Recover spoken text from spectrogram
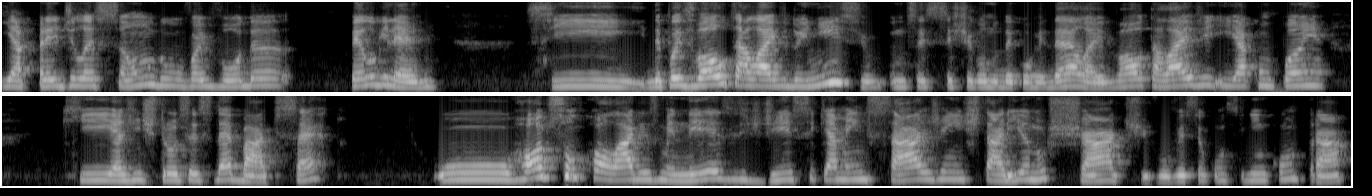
E a predileção do Voivoda pelo Guilherme. Se depois volta a live do início, eu não sei se você chegou no decorrer dela, aí volta a live e acompanha que a gente trouxe esse debate, certo? O Robson Colares Menezes disse que a mensagem estaria no chat. Vou ver se eu consegui encontrar.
